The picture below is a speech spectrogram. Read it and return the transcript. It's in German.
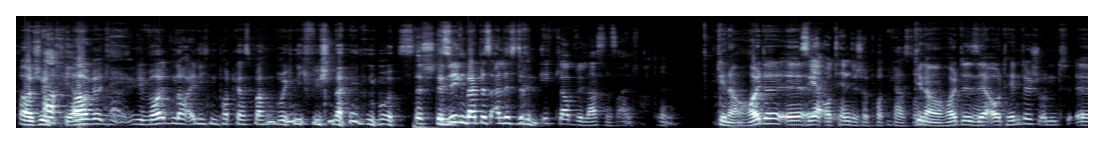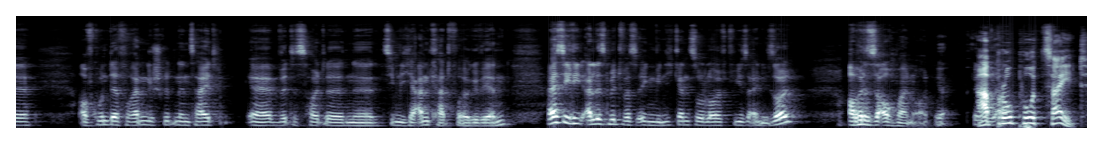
Ah, schön. Ach ja. Aber wir, wir wollten doch eigentlich einen Podcast machen, wo ich nicht viel schneiden muss. Deswegen bleibt das alles drin. ich glaube, wir lassen es einfach drin. Genau, heute, äh, Sehr authentischer Podcast. oder? genau, heute Ja. sehr authentisch und äh, aufgrund der vorangeschrittenen Zeit äh, wird es heute eine ziemliche Uncut-Folge werden. Heißt, ihr kriegt alles mit, was irgendwie nicht ganz so läuft, wie es eigentlich soll. Aber das ist auch mal in Ordnung. Ja, Apropos Zeit.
